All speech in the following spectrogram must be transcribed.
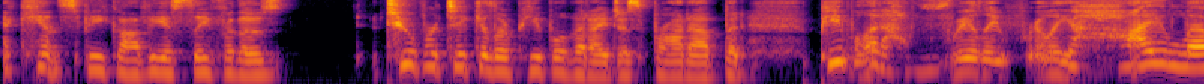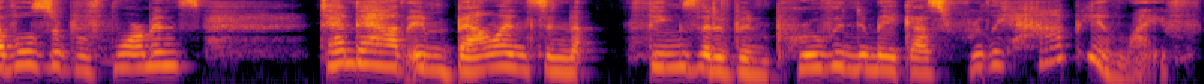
I can't speak obviously for those two particular people that I just brought up, but people at really, really high levels of performance tend to have imbalance in things that have been proven to make us really happy in life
